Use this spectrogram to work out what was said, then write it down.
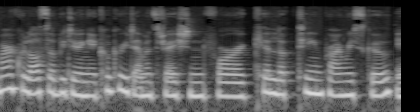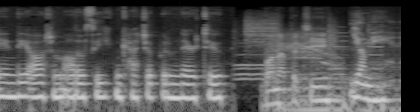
Mark will also be doing a cookery demonstration for Killoughteen Primary School in the autumn, also, so you can catch up with him there too. Bon appetit. Yummy.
